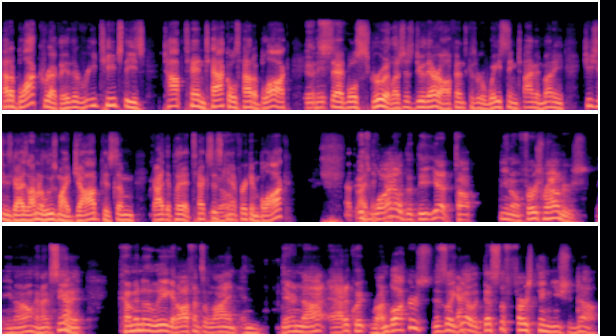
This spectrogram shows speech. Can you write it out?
how to block correctly. They reteach these top 10 tackles how to block. It's, and they said, well, screw it. Let's just do their offense because we're wasting time and money teaching these guys. I'm going to lose my job because some guy that played at Texas yeah. can't freaking block. it's wild that the, yeah, top, you know, first rounders, you know, and I've seen yeah. it come into the league at offensive line and they're not adequate run blockers. It's like, yeah. that's the first thing you should know.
